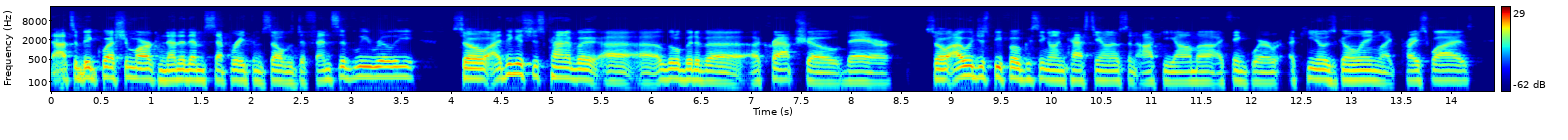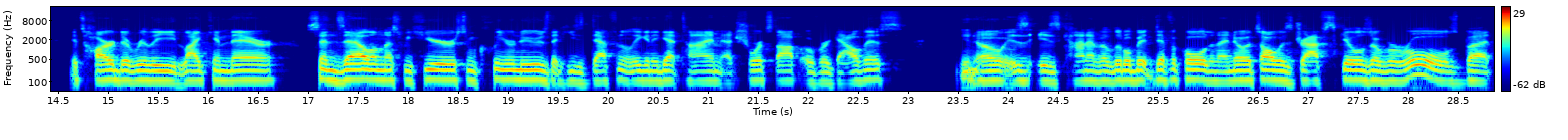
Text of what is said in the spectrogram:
that's a big question mark. None of them separate themselves defensively, really. So I think it's just kind of a, a, a little bit of a, a, crap show there. So I would just be focusing on Castellanos and Akiyama. I think where Aquino's going, like price wise, it's hard to really like him there. Senzel, unless we hear some clear news that he's definitely going to get time at shortstop over Galvis, you know, is is kind of a little bit difficult. And I know it's always draft skills over roles, but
